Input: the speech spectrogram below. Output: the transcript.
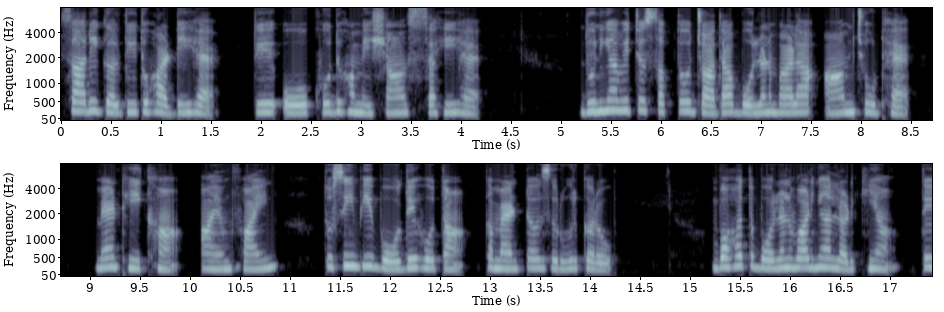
ਸਾਰੀ ਗਲਤੀ ਤੁਹਾਡੀ ਹੈ ਤੇ ਉਹ ਖੁਦ ਹਮੇਸ਼ਾ ਸਹੀ ਹੈ। ਦੁਨੀਆ ਵਿੱਚ ਸਭ ਤੋਂ ਜ਼ਿਆਦਾ ਬੋਲਣ ਵਾਲਾ ਆਮ ਝੂਠ ਹੈ। ਮੈਂ ਠੀਕ ਹਾਂ ਆਈ ਐਮ ਫਾਈਨ ਤੁਸੀਂ ਵੀ ਬੋਲਦੇ ਹੋ ਤਾਂ ਕਮੈਂਟ ਜ਼ਰੂਰ ਕਰੋ। ਬਹੁਤ ਬੋਲਣ ਵਾਲੀਆਂ ਲੜਕੀਆਂ ਤੇ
